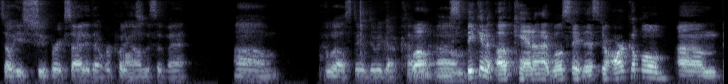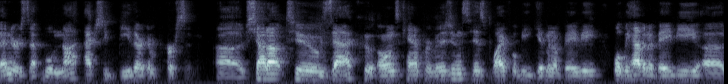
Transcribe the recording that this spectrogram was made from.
so he's super excited that we're putting Awesome. on this event. Um, who else, Dave? Do we got coming? Well, um, speaking of Canna, I will say this: there are a couple um, vendors that will not actually be there in person. Uh, shout out to Zach, who owns Canna Provisions. His wife will be giving a baby. We'll be having a baby uh,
